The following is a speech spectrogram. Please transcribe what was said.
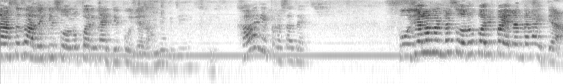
पहिल्यांदा असं झालं की सोनू परी नाही ती पूजेला. खा गे प्रसाद आहे. पूजेला म्हटलं सोनू परी पहिल्यांदा नाही त्या.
